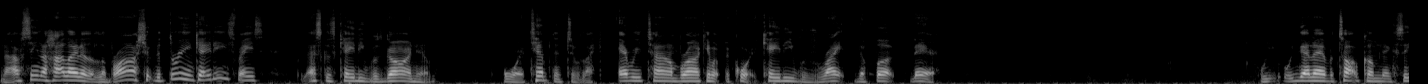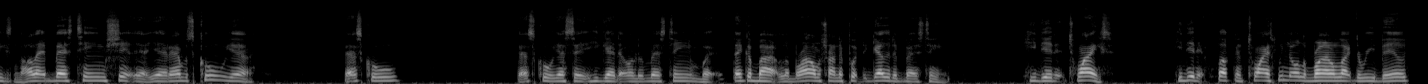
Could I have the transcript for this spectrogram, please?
Now I've seen a highlight of LeBron shooting the three in KD's face, but that's because KD was guarding him or attempting to. Like every time Bron came up the court, KD was right the fuck there. We we gotta have a talk come next season. All that best team shit. Yeah, yeah, that was cool. Yeah, that's cool. That's cool. Yes, he got on the best team, but think about it. LeBron was trying to put together the best team. He did it twice. He did it fucking twice. We know LeBron don't like to rebuild.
